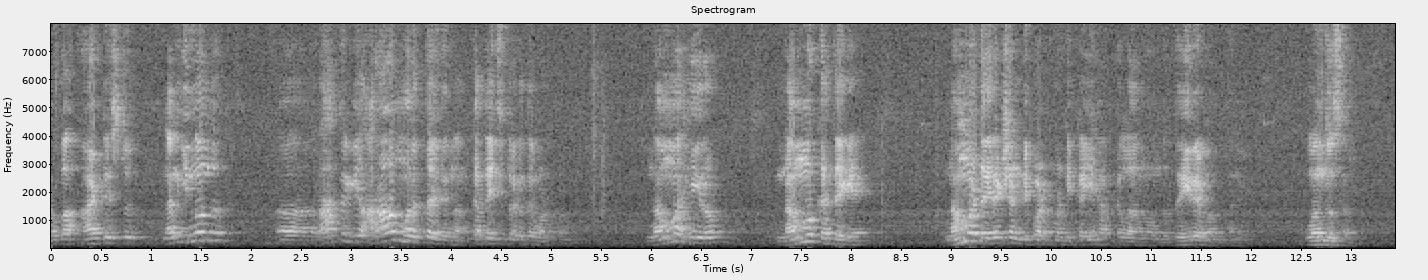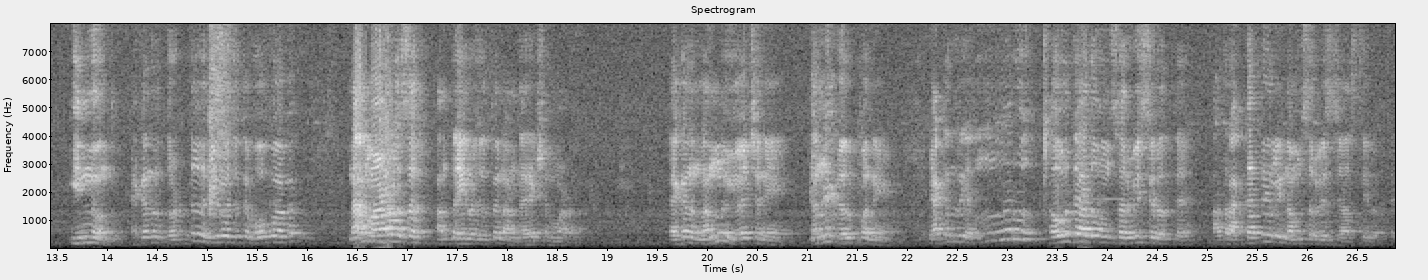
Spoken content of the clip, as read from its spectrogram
ಒಬ್ಬ ಆರ್ಟಿಸ್ಟ್ ನನ್ಗೆ ಇನ್ನೊಂದು ಆ, ರಾತ್ರಿಗೆ ಆರಾಮ್ ಮಲಗ್ತಾ ಇದ್ದೀನಿ ನಾನು ಕತೆ ಚಿತ್ರಕಥೆ ಮಾಡ್ಕೊಂಡು. ನಮ್ಮ ಹೀರೋ ನಮ್ಮ ಕತೆಗೆ. ನಮ್ಮ ಡೈರೆಕ್ಷನ್ ಡಿಪಾರ್ಟ್ಮೆಂಟಿಗೆ ಕೈ ಹಾಕಲ್ಲ ಅನ್ನೋ ಒಂದು ಧೈರ್ಯ ಬಂತ ನನಗೆ ಒಂದು ಸರ್. ಇನ್ನೊಂದು. ಯಾಕಂದ್ರೆ ದೊಡ್ಡ ಹೀರೋ ಜೊತೆ ಹೋಗುವಾಗ ನಾನು ಮಾಡಲ್ಲ ಸರ್ ಅಂತ ಹೀರೋ ಜೊತೆ ನಾನು ಡೈರೆಕ್ಷನ್ ಮಾಡಲ್ಲ. ಯಾಕಂದ್ರೆ ನನ್ನ ಯೋಚನೆ ನನ್ನ ಕಲ್ಪನೆ ಯಾಕಂದ್ರೆ ಎಲ್ಲರೂ ಅವ್ರದೇ ಆದ ಒಂದು ಸರ್ವಿಸ್ ಇರುತ್ತೆ ಆದ್ರೆ ಆ ಕಥೆಯಲ್ಲಿ ನಮ್ಮ ಸರ್ವಿಸ್ ಜಾಸ್ತಿ ಇರುತ್ತೆ.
